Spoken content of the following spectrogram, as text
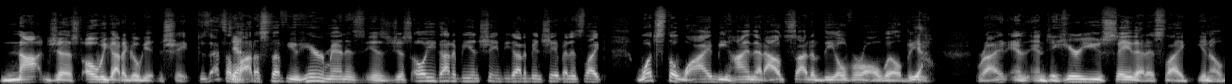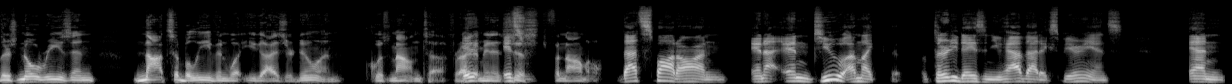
not just oh we got to go get in shape. Because that's a Yeah. lot of stuff you hear man is is just oh you got to be in shape you got to be in shape. And it's like what's the why behind that outside of the overall well-being right? And and to hear you say that it's like you know there's no reason not to believe in what you guys are doing oh. with mountain tough right? I mean it's, it's- just phenomenal. that's spot on. And I and too, I'm like 30 days and you have that experience and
